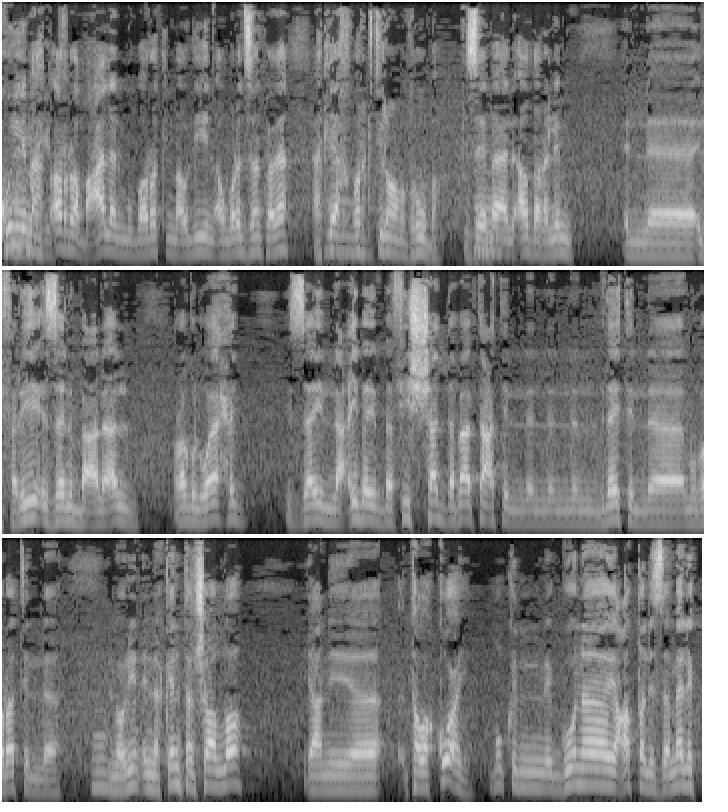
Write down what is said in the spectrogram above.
كل ما هتقرب على المباراة المقاولين أو مباراة الزمالك بعدها هتلاقي أخبار كتيره مضروبه إزاي بقى أقدر ألم ال- الفريق إزاي نبقى على قلب رجل واحد؟ إزاي اللعيبة يبقى فيه الشده بقى بتاعه بداية مباراة ال- المقاولين؟ إنك أنت إن شاء الله يعني آه، توقعي ممكن الجونة يعطل الزمالك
